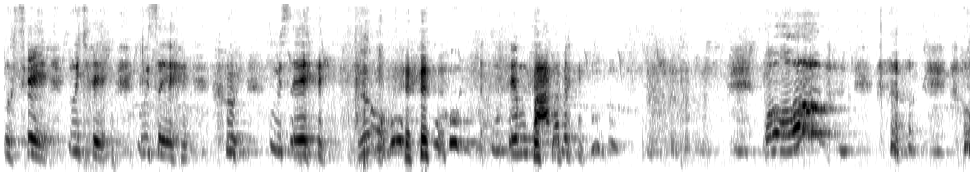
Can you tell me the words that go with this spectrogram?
อุเซอุเซอุเซอุเซโอ้โหเต็มปากแล้วเป็นโอ้โหโอ้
